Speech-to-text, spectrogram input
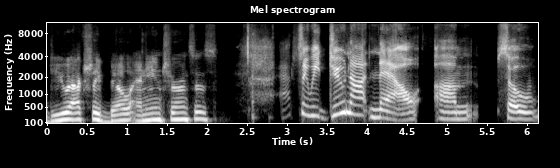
do you actually bill any insurances? Actually, we do not now. Um, so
